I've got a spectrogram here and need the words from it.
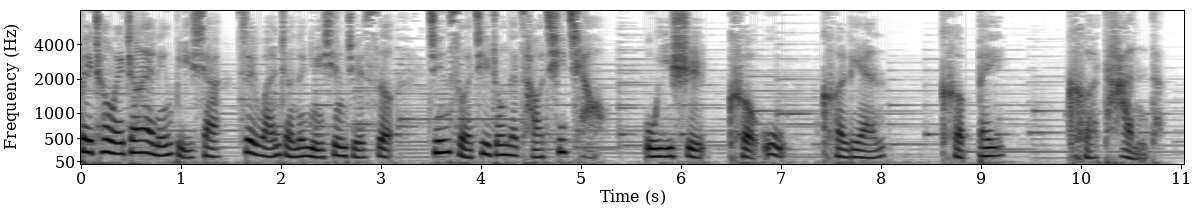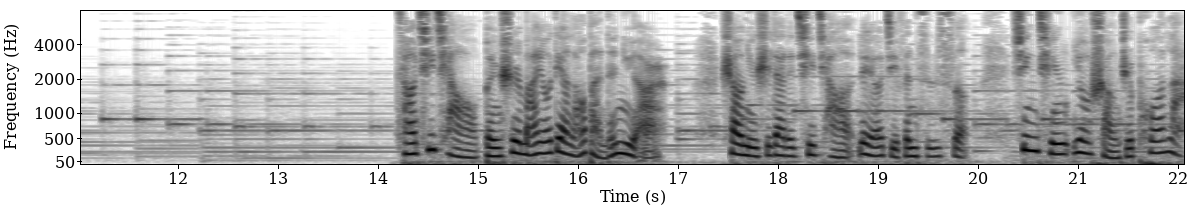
被称为张爱玲笔下最完整的女性角色《金锁记》中的曹七巧。无疑是可恶、可怜、可悲、可叹的。曹七巧本是麻油店老板的女儿，少女时代的七巧略有几分姿色，性情又爽直泼辣。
